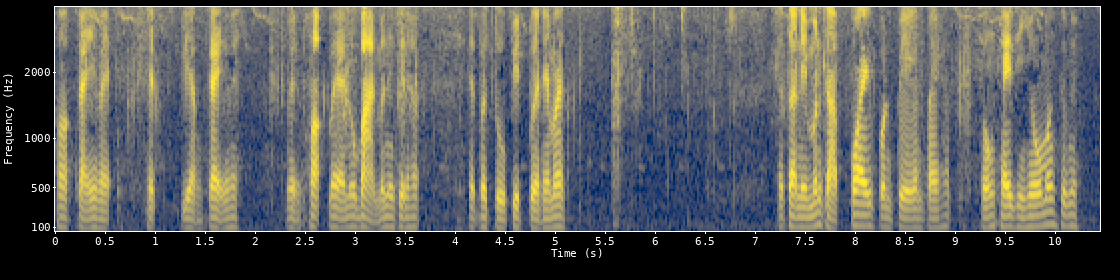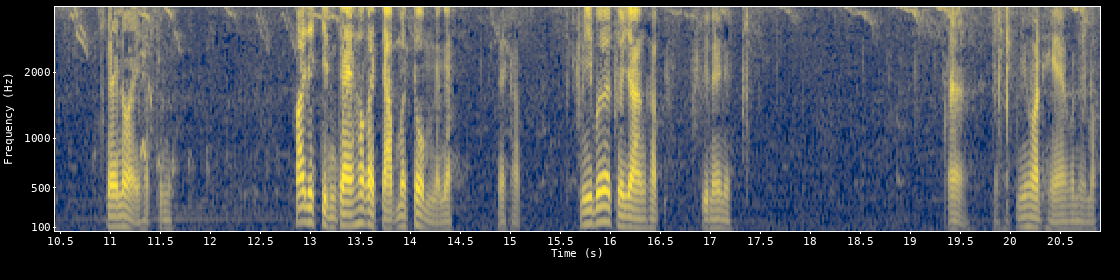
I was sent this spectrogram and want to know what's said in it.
คอไก่ไปเห็ดเลี้ยงไก่ไปไปเพาะไปอนุบาลมันนี่สินะครับเห็ดประตูปิดเปิดให้มันแต่ตอนนี้มันกลับปล่อยปนเปกันไปครับ สงสัยสิหิวมั้งซุนี่ ไก่หน่อยครับซุนี่เขาจะกินไก่เขาก็จับมาต้มนะนะนะครับ มีเบอร์ส่วนยางครับ อยู่ในนี่อ่านะครับมีฮอดแหคนไหนมา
